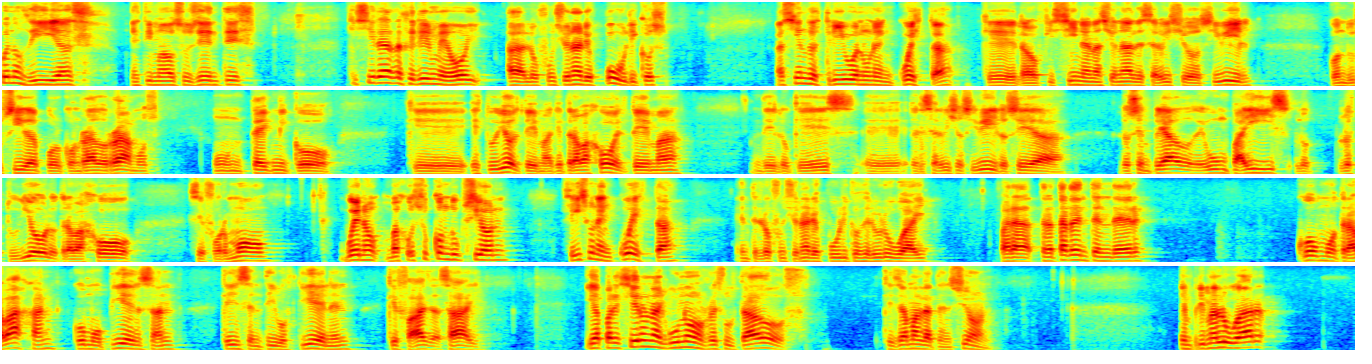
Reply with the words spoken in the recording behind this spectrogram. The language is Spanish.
Buenos días, estimados oyentes. Quisiera referirme hoy a los funcionarios públicos, haciendo estribo en una encuesta que la Oficina Nacional de Servicio Civil, conducida por Conrado Ramos, un técnico que estudió el tema, que trabajó el tema de lo que es eh, el servicio civil, o sea, los empleados de un país, lo, lo estudió, lo trabajó, se formó, bueno, bajo su conducción se hizo una encuesta entre los funcionarios públicos del Uruguay para tratar de entender cómo trabajan, cómo piensan, qué incentivos tienen, qué fallas hay. Y aparecieron algunos resultados que llaman la atención. En primer lugar,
